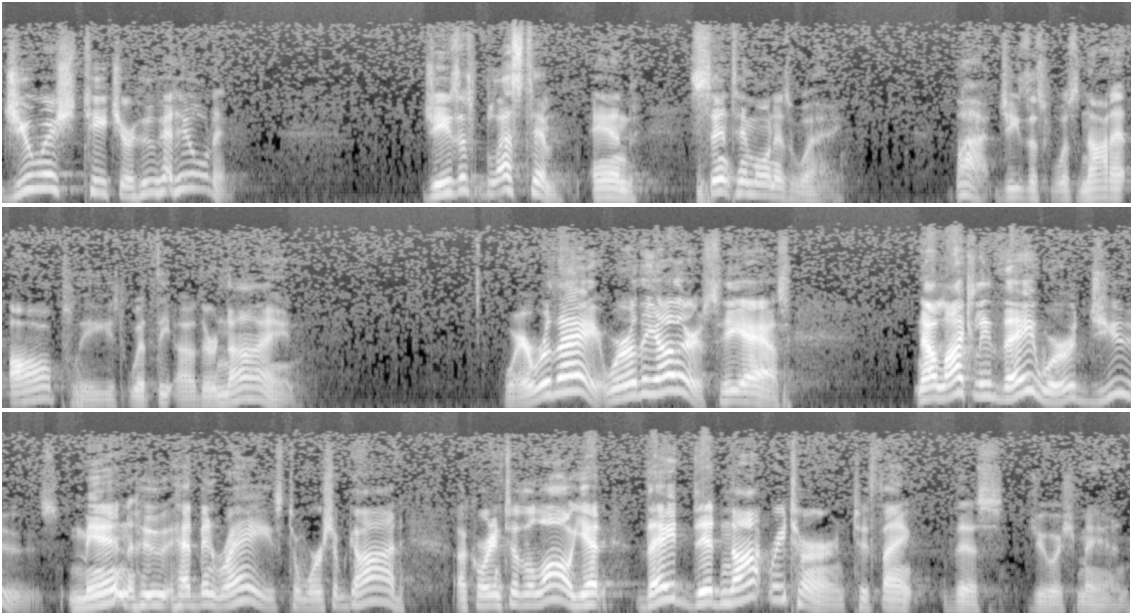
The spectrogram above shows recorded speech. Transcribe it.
Jewish teacher who had healed him. Jesus blessed him and sent him on his way. But Jesus was not at all pleased with the other nine. Where were they? Where are the others? He asked. Now, likely they were Jews, men who had been raised to worship God according to the law, yet they did not return to thank this Jewish man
